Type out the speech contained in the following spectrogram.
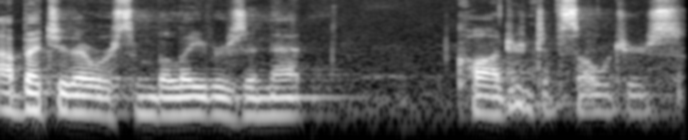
I bet you there were some believers in that quadrant of soldiers.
